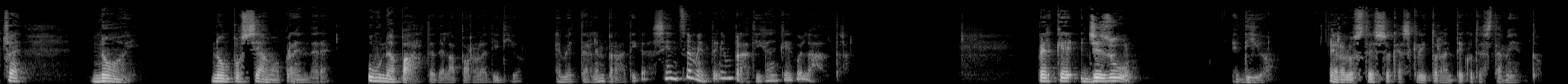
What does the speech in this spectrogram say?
Cioè, noi non possiamo prendere una parte della parola di Dio e metterla in pratica senza mettere in pratica anche quell'altra. Perché Gesù è Dio era lo stesso che ha scritto l'Antico Testamento.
